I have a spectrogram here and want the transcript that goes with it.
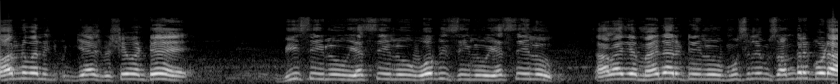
దారుణమైన విషయం అంటే బీసీలు ఎస్సీలు ఓబీసీలు ఎస్సీలు అలాగే మైనారిటీలు ముస్లిమ్స్ అందరికి కూడా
